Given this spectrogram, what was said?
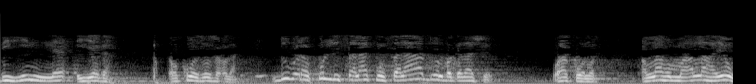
Bihinna iyaga oo kuwa soo socda. Dubura kulli salaatin salaad walba gadaasheed waa kuwan marka allaahumma allahayow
